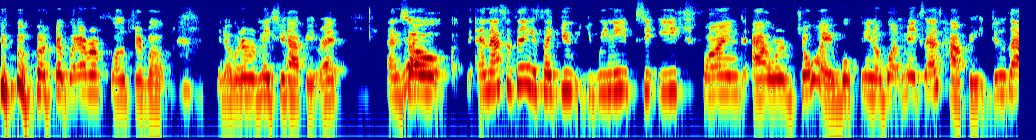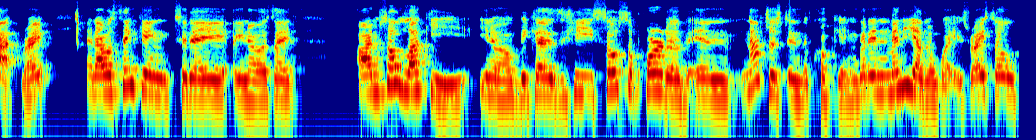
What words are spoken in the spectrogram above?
it, whatever floats your boat. You know, whatever makes you happy, right? And Yeah. so, and that's the thing. It's like you, you, we need to each find our joy. What you know, what makes us happy? Do that, right? And I was thinking today, you know, it's like I'm so lucky, you know, because he's so supportive in not just in the cooking, but in many other ways, right? So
